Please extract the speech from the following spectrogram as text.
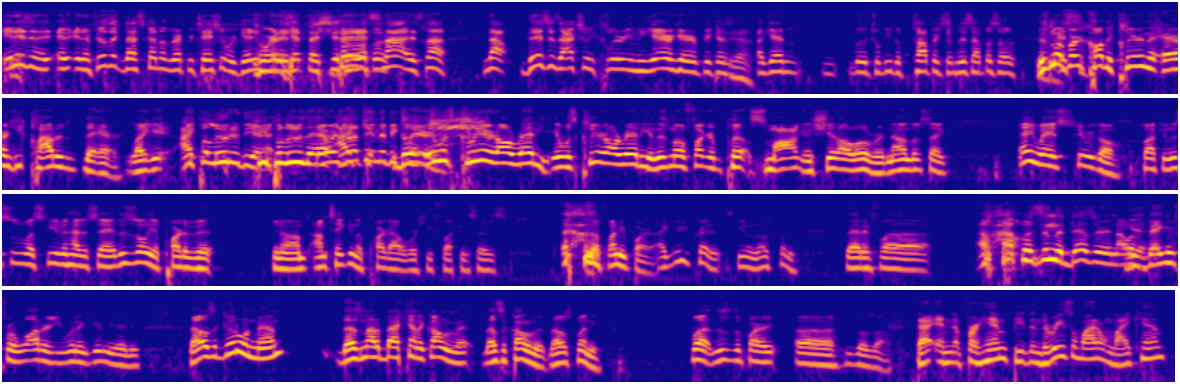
It isn't, it- and it feels like that's kind of the reputation we're getting. We're gonna get that shit. But it's not. It's not. Now, this is actually clearing the air here because, Yeah. again, which will be the topics in this episode. this motherfucker called it clearing the air. He clouded the air. Like it, I polluted the air. He polluted the There air. There was nothing ca- to be the- cleared. It was cleared already. It was cleared already, and this motherfucker put smog and shit all over it. Now it looks like. Anyways, here we go. Fucking, this is what Steven had to say. This is only a part of it. You know, I'm I'm taking the part out where he fucking says the funny part. I give you credit, Steven. That was funny. That if uh, I was in the desert and I was Yeah. begging for water, he wouldn't give me any. That was a good one, man. That's not a backhanded compliment. That's a compliment. That was funny. But this is the part uh, he goes off. That and for him, be- then the reason why I don't like him,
